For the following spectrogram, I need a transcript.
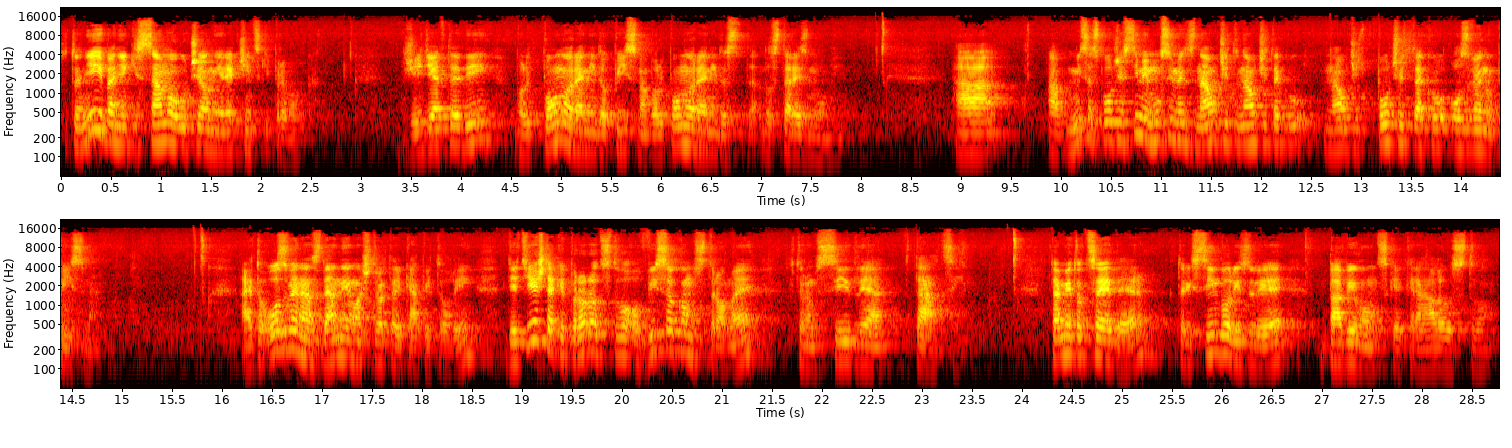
Toto nie je iba nejaký samoučelný rečnícky prvok. Židia vtedy boli ponorení do písma, boli ponorení do, do starej zmluvy. A, a my sa spoločne s nimi musíme naučiť, naučiť, takú, naučiť počuť takú ozvenu písma. A je to ozvena z Daniela 4. kapitoly, kde tiež také proroctvo o vysokom strome, v ktorom sídlia vtáci. Tam je to ceder, ktorý symbolizuje babylonské kráľovstvo.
